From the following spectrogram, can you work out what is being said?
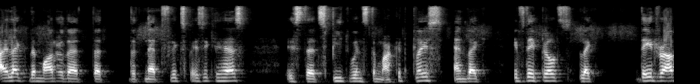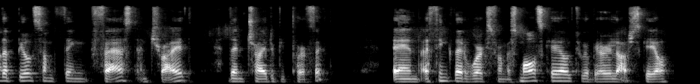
I like the model that that that Netflix basically has is that speed wins the marketplace, and like if they build like they'd rather build something fast and try it than try to be perfect. And I think that works from a small scale to a very large scale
